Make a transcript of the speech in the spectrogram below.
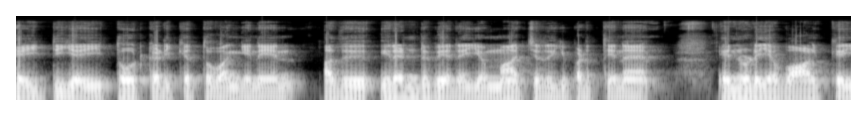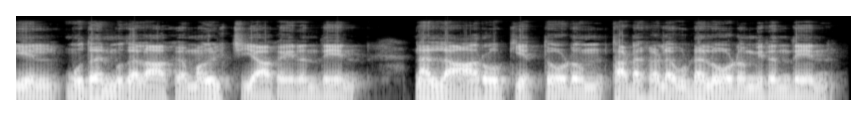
ஹெய்ட்டியை தோற்கடிக்க துவங்கினேன். அது இரண்டு பேரையும் ஆச்சரியப்படுத்தின. என்னுடைய வாழ்க்கையில் முதன் முதலாக மகிழ்ச்சியாக இருந்தேன். நல்ல ஆரோக்கியத்தோடும் தடகள உடலோடும் இருந்தேன்.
